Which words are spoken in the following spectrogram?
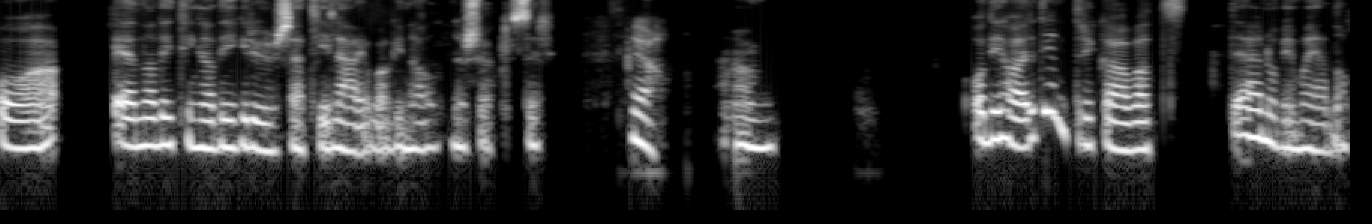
og en av de tinga de gruer seg til, er jo vaginalundersøkelser. Ja. Um, og de har et inntrykk av at det er noe vi må gjennom.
